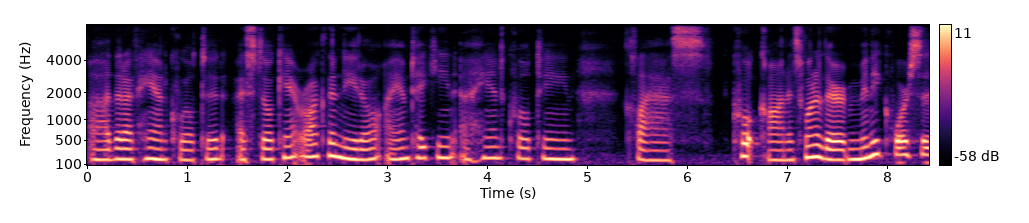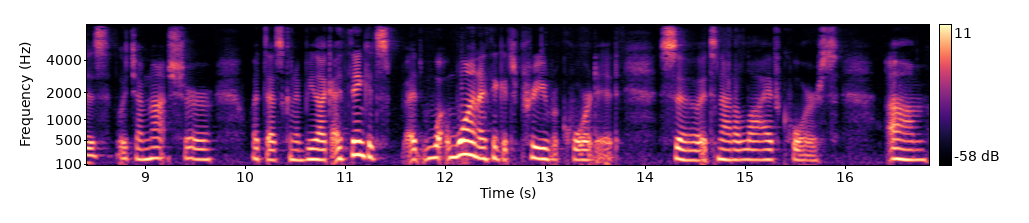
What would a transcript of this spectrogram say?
Uh, that I've hand quilted. I still can't rock the needle. I am taking a hand quilting class QuiltCon. It's one of their mini courses, which I'm not sure what that's going to be like. I think it's one. I think it's pre-recorded, so it's not a live course. Um,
